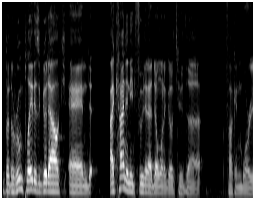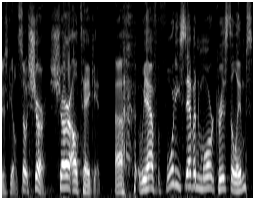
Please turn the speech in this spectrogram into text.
but a rune plate is a good alch, and I kind of need food and I don't want to go to the fucking Warriors Guild. So sure, sure, I'll take it. Uh, we have 47 more Crystal Imps.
